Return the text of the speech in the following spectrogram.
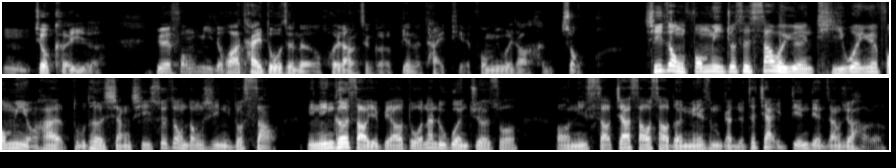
嗯，就可以了。因为蜂蜜的话太多，真的会让整个变得太甜，蜂蜜味道很重。其实这种蜂蜜就是稍微有点提味，因为蜂蜜有它独特的香气，所以这种东西你都少，你宁可少也不要多。那如果你觉得说，哦，你少加少少的没什么感觉，再加一点点这样就好了。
